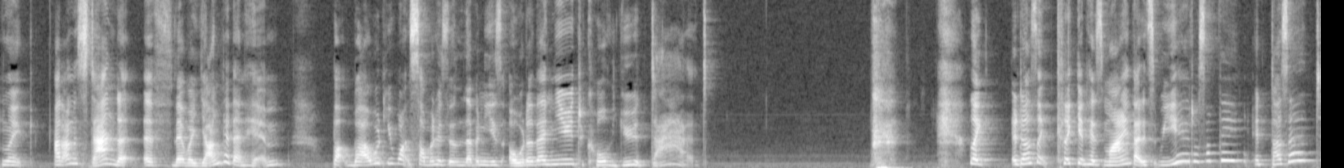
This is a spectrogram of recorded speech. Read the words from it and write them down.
Like, I'd understand it if they were younger than him, but why would you want someone who's 11 years older than you to call you dad? like, it doesn't click in his mind that it's weird or something. It doesn't.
